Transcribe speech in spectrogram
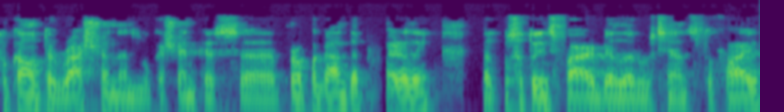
to counter Russian and Lukashenko's uh, propaganda primarily, but also to inspire Belarusians to fight.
